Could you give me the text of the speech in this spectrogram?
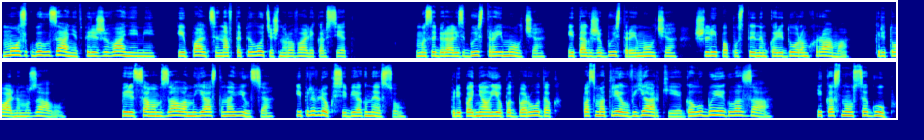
Мозг был занят переживаниями и пальцы на автопилоте шнуровали корсет. Мы собирались быстро и молча, и также быстро и молча шли по пустынным коридорам храма к ритуальному залу. Перед самым залом я остановился и привлек к себе Агнесу. Приподнял ее подбородок, посмотрел в яркие голубые глаза и коснулся губ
